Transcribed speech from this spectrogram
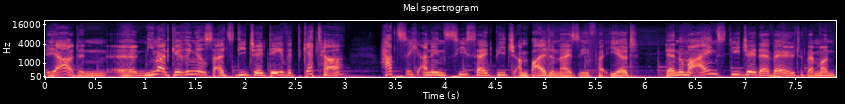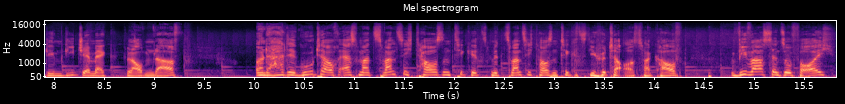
Ja, denn äh, niemand Geringeres als DJ David Getter hat sich an den Seaside Beach am Baldeneysee verirrt. Der Nummer 1 DJ der Welt, wenn man dem DJ Mac glauben darf. Und da hat der Gute auch erstmal 20.000 Tickets, mit 20.000 Tickets die Hütte ausverkauft. Wie war es denn so für euch?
